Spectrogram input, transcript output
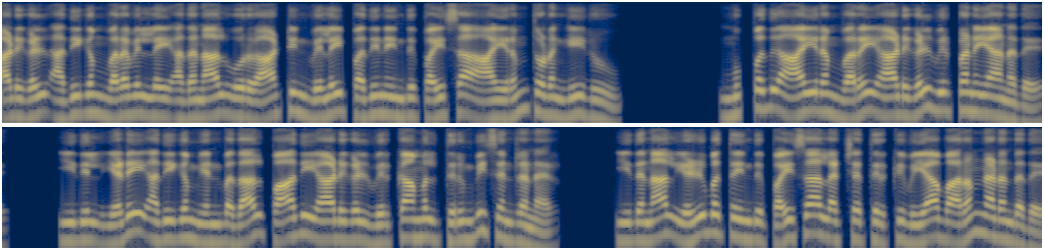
ஆடுகள் அதிகம் வரவில்லை அதனால் ஒரு ஆட்டின் விலை 15 பைசா ஆயிரம் தொடங்கி ரூ. 30 ஆயிரம் வரை ஆடுகள் விற்பனையானது. இதில் எடை அதிகம் என்பதால் பாதி ஆடுகள் விற்காமல் திரும்பி சென்றனர். இதனால் 75 பைசா லட்சத்திற்கு வியாபாரம் நடந்தது.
